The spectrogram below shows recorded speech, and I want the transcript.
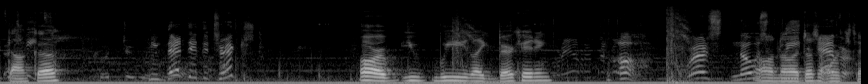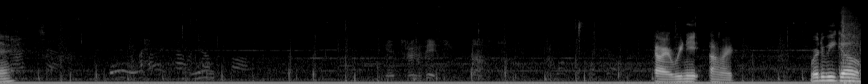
Danka. That did the trick. Or are you we like barricading? Oh, worst Oh no, it doesn't work there. Alright, we need. Alright. Where do we go?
